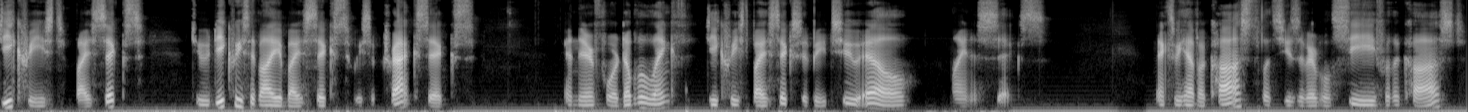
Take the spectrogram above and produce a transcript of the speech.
decreased by 6. To decrease a value by 6, we subtract 6. And therefore double the length decreased by 6 would be 2L minus 6. Next we have a cost. Let's use the variable c for the cost.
